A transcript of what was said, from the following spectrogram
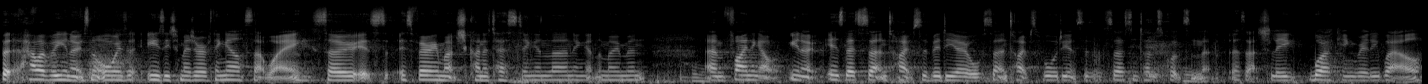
but however, you know, it's not always easy to measure everything else that way. So it's, it's very much kind of testing and learning at the moment. Um, finding out, you know, is there certain types of video or certain types of audiences or certain types of content that's actually working really well.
